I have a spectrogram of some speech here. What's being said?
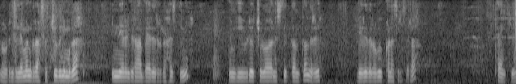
ನೋಡಿರಿ, ಇದು ಲೆಮನ್ ಗ್ರಾಸ್ ಹಚ್ಚೋದು ನಿಮ್ಗೆ. ಇನ್ನೆರಡು ಗಿಡ ಬೇರೆದ್ರಾಗ ಹಚ್ತೀನಿ. ನಿಮ್ಗೆ ಈ ವಿಡಿಯೋ ಚಲೋ ಅನಿಸ್ತಿತ್ತು ಅಂತಂದ್ರೆ ಬೇರೆದ್ರೊಳಗೂ ಕಳಿಸ್ರಿ ಸರ. ಥ್ಯಾಂಕ್ ಯು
